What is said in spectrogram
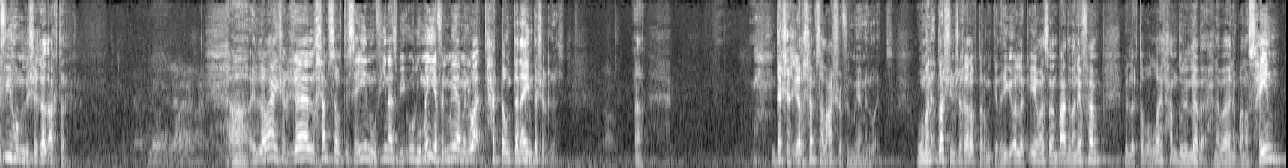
فيهم اللي شغال أكتر؟ آه اللاواعي شغال 95 وفي ناس بيقولوا 100% من الوقت حتى وأنت نايم ده شغال. آه. ده شغال 5 ل 10% من الوقت. وما نقدرش نشغله أكتر من كده. يجي يقول لك إيه مثلا بعد ما نفهم يقول لك طب والله الحمد لله بقى إحنا بقى نبقى ناصحين.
